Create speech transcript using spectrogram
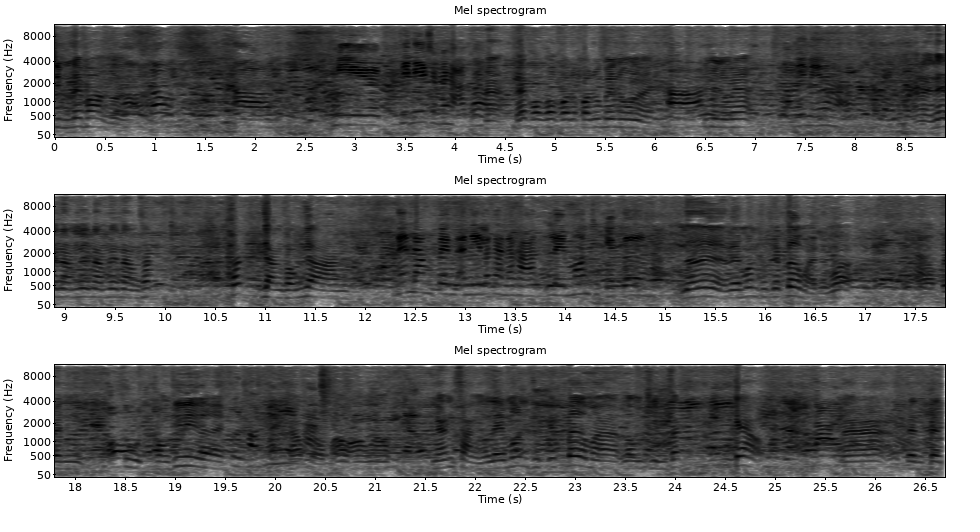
ชิมได้บ้างเลย ก็เอ่อมี ที่นี่ใช่ไหมคะก็ฮะแล้วขอขอขอขอดูเมนูหน่อยอ๋อที่เมนูไหมฮะนี่นี่นะคะอันไหนแนะนำแนะนำแนะนำสักสักอย่างสองอย่างแนะนำเป็นอันนี้แล้วกันนะคะ Lemon Together ค่ะ นี่เลมอนทูเกเตอร์หมายถึงว่าเอ่อเป็นสูตรของที่นี่เลยสูตรของที่นี่ครับผค่ะ มเอาเอาเอางั้นสั่งเลมอนทูเกเตอร์มาลองชิมสักแก้วได้นะฮะเป็นเป็น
